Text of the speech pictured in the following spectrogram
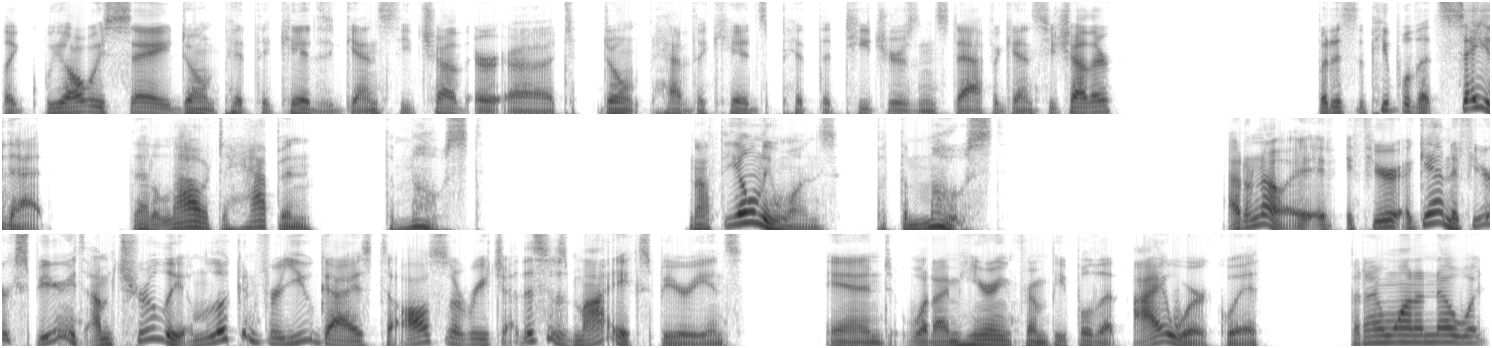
like we always say don't pit the kids against each other or uh, t- don't have the kids pit the teachers and staff against each other? But it's the people that say that that allow it to happen the most. Not the only ones, but the most. I don't know. If, if you're, again, if you're experienced, I'm truly, I'm looking for you guys to also reach out. This is my experience and what I'm hearing from people that I work with, but I want to know what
